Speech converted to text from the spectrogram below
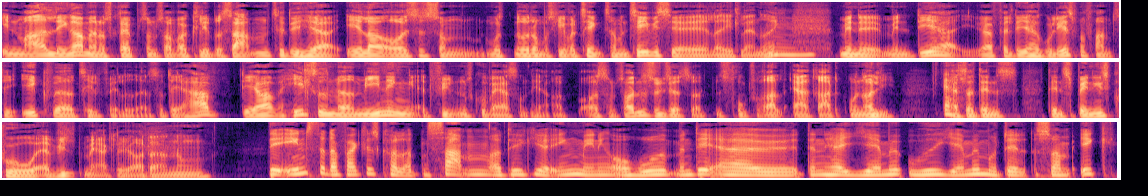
en meget længere manuskript, som så var klippet sammen til det her, eller også som noget, der måske var tænkt som en tv-serie eller et eller andet. Ikke? Mm. Men, øh, men det har, i hvert fald det, jeg har kunne læse mig frem til, ikke været tilfældet. Altså, det har, det har hele tiden været meningen, at filmen skulle være sådan her. Og, og som sådan synes jeg, at den strukturelt er ret underlig. Ja. Altså, dens, den spændingskurve er vildt mærkelig, og der er nogle... Det eneste, der faktisk holder den sammen, og det giver ingen mening overhovedet, men det er øh, den her hjemme-ude-hjemme-model, som ikke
